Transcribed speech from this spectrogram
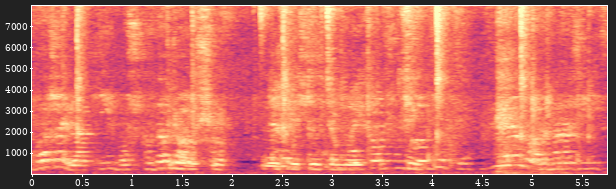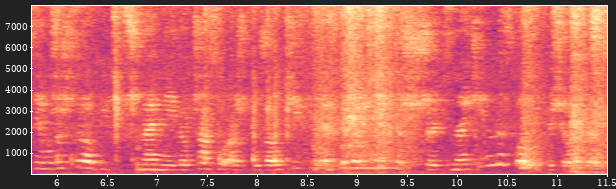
Uważaj, Laki, bo szkoda proszę, nie hejtujcie moich odcinków. Wiem, ale na razie nic nie możesz zrobić. Przynajmniej do czasu, aż burza ucichnie. Jeżeli nie chcesz szyć, znajdź inny sposób, by się odleczyć.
